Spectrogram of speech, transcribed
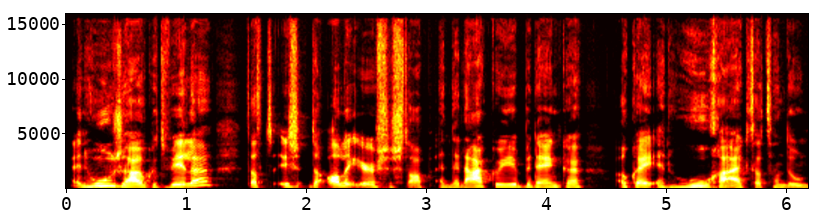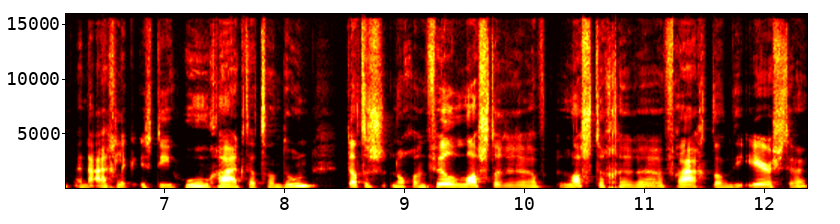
en hoe zou ik het willen, dat is de allereerste stap. En daarna kun je bedenken, oké, en hoe ga ik dat dan doen? En eigenlijk is die hoe ga ik dat dan doen, dat is nog een veel lastigere, lastigere vraag dan die eerste.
